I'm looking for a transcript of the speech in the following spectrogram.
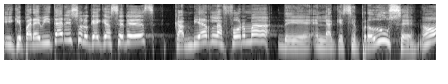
Y que para evitar eso lo que hay que hacer es cambiar la forma en la que se produce, ¿no?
